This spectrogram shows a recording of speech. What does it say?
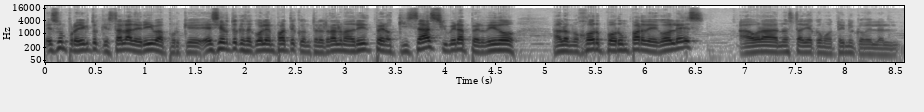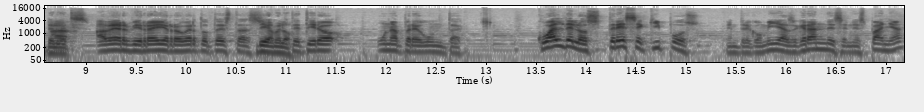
es un proyecto que está a la deriva. Porque es cierto que sacó el empate contra el Real Madrid. Pero quizás si hubiera perdido a lo mejor por un par de goles, ahora no estaría como técnico del, del a, Betis. a ver, Virrey Roberto Testas. Dígamelo. Te tiro una pregunta. ¿Cuál de los tres equipos, entre comillas, grandes en España,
